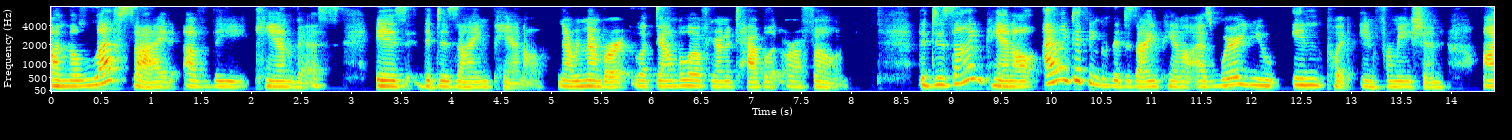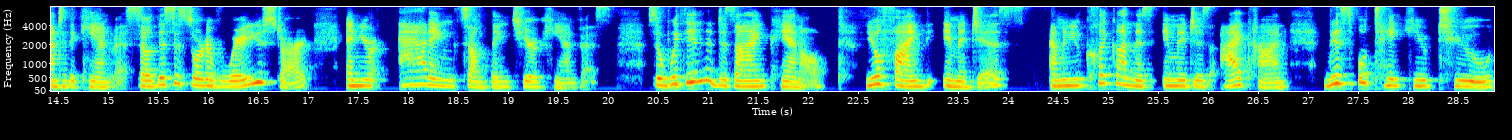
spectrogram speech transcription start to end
On the left side of the canvas is the design panel. Now remember, look down below if you're on a tablet or a phone. The design panel, I like to think of the design panel as where you input information onto the canvas. So this is sort of where you start and you're adding something to your canvas. So within the design panel, you'll find images. And when you click on this images icon, this will take you to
